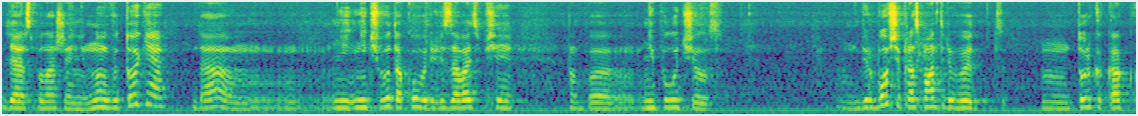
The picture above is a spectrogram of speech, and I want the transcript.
для расположения, но в итоге, да, ничего такого реализовать вообще как бы, не получилось. Вербовщик рассматривает только как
